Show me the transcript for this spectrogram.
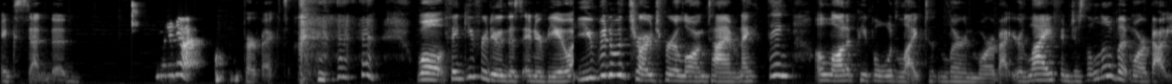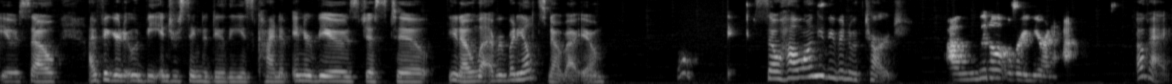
extended. I'm gonna do it. Perfect. well, thank you for doing this interview. You've been with Charge for a long time, and I think a lot of people would like to learn more about your life and just a little bit more about you. So I figured it would be interesting to do these kind of interviews just to, you know, let everybody else know about you. Cool. So, how long have you been with Charge? A little over a year and a half. Okay,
